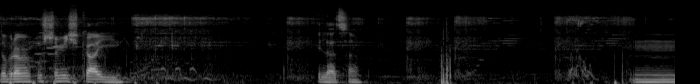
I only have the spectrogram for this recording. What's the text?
Dobra, wypuszczę miśka i... I lecę. Mm,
